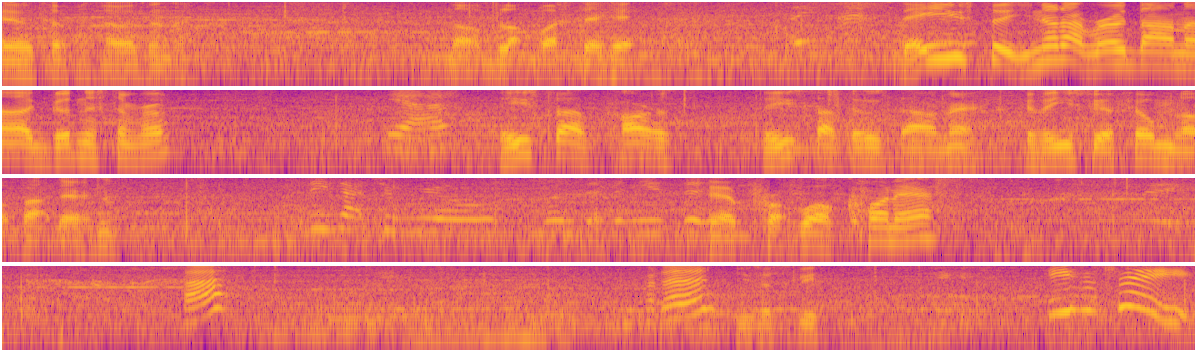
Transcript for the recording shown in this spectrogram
Dino took That wasn't a, not a blockbuster hit. They used to, you know that road down uh, Goodnesston Road? Yeah. They used to have cars. They used to have those down there because there used to be a film lot back there. Are these actual real ones that have been used in... Yeah, pro- well, Con Air. Huh? Pardon? He's asleep. He's asleep.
